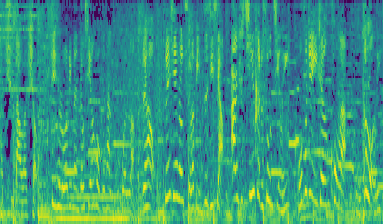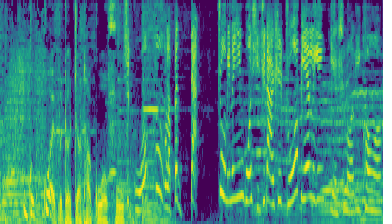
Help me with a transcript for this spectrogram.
她娶到了手。这些萝莉们都先后跟他离婚了。最后，孙先生娶了比自己小二十七岁的宋庆龄。国父这一生控了五个萝莉，怪怪不得叫他国父，是国父了笨。著名的英国喜剧大师卓别林也是萝莉控哦。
